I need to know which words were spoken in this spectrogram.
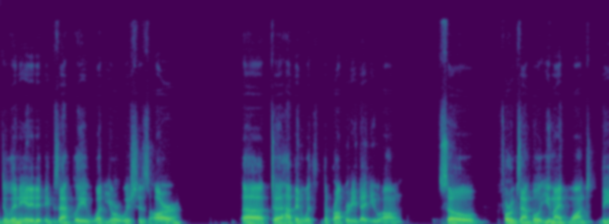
delineated exactly what your wishes are uh, to happen with the property that you own. So, for example, you might want the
